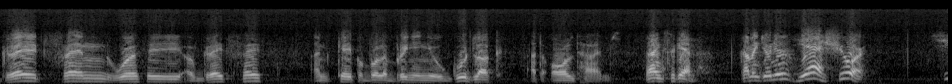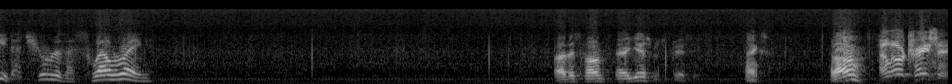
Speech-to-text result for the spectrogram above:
great friend worthy of great faith and capable of bringing you good luck at all times. Thanks again. Coming, Junior? Yeah, sure. Gee, that sure is a swell ring. Uh, this phone? Uh, yes, Mr. Tracy. Thanks. Hello? Hello, Tracy.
